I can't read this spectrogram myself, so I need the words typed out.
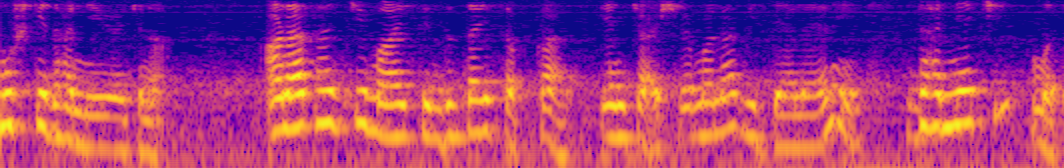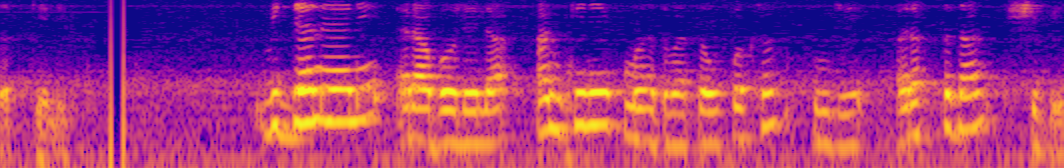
मुष्टीधान्य योजना. अनाथांची माय सिंधुताई सपकाळ यांच्या आश्रमाला विद्यालयाने धान्याची मदत केली. विद्यालयाने राबवलेला आणखीन एक महत्त्वाचा उपक्रम म्हणजे रक्तदान शिबिर.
